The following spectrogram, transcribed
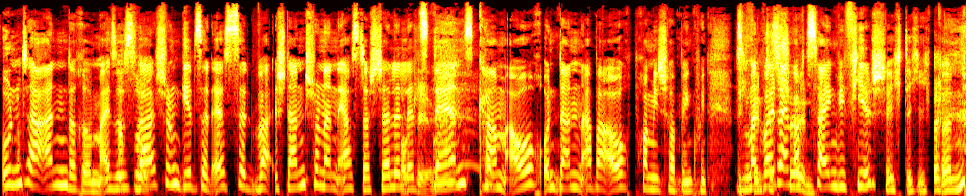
unter anderem. Also es so. war schon GZSZ, war, stand schon an erster Stelle. Okay. Let's Dance kam auch und dann aber auch Promi Shopping Queen. Also Ich man wollte einfach schön. zeigen, wie vielschichtig ich bin.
